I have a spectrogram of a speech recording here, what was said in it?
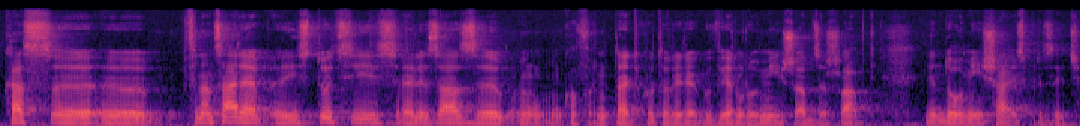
Ca să, uh, finanțarea instituției se realizează în conformitate cu hotărârea Guvernului 1077 din 2016.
